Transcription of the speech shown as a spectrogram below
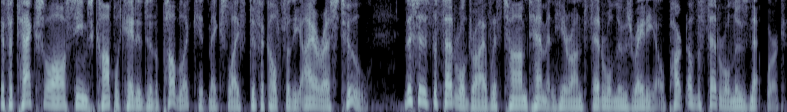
if a tax law seems complicated to the public, it makes life difficult for the IRS too. This is the Federal Drive with Tom Temin here on Federal News Radio, part of the Federal News Network.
